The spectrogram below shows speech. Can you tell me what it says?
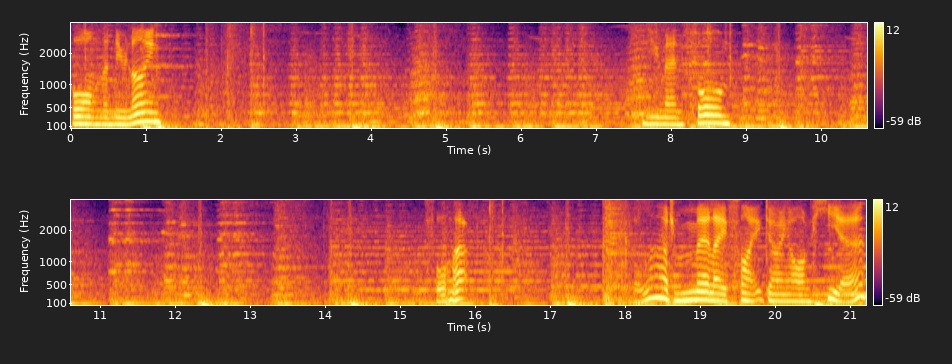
form the new line. Fight going on here.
